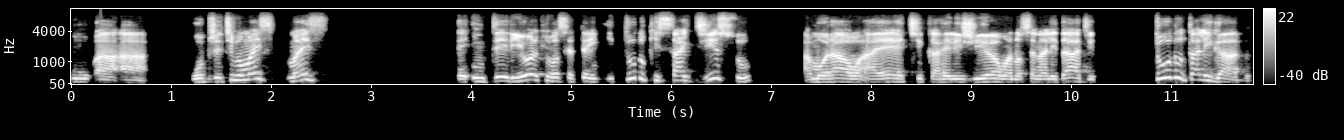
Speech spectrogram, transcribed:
o, a, a, o objetivo mais, mais é, interior que você tem e tudo que sai disso, a moral, a ética, a religião, a nacionalidade, tudo está ligado.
